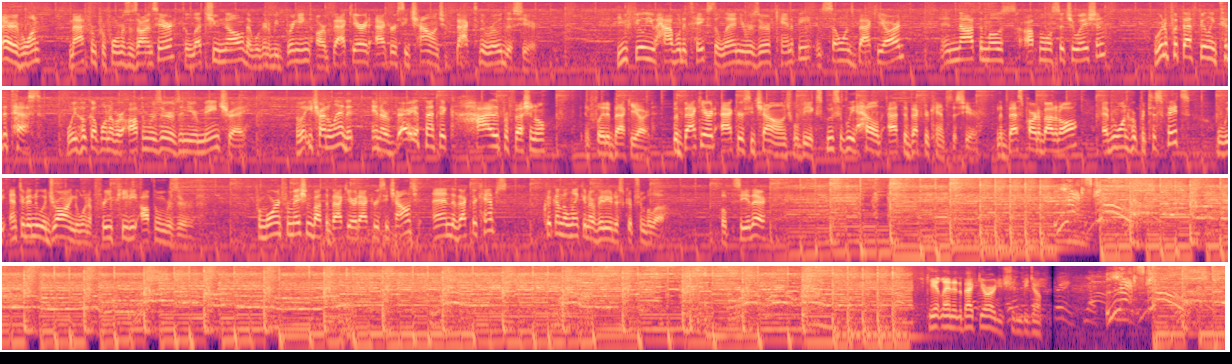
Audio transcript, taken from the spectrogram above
Hey everyone, Matt from Performance Designs here to let you know that we're going to be bringing our Backyard Accuracy Challenge back to the road this year. Do you feel you have what it takes to land your reserve canopy in someone's backyard and not the most optimal situation? We're going to put that feeling to the test when we hook up one of our Optimum Reserves into your main tray and let you try to land it in our very authentic, highly professional inflated backyard. The Backyard Accuracy Challenge will be exclusively held at the Vector Camps this year. And the best part about it all, everyone who participates will be entered into a drawing to win a free PD Optimum Reserve. For more information about the Backyard Accuracy Challenge and the Vector Camps, click on the link in our video description below. Hope to see you there. Can't land in the backyard, you shouldn't be jumping. Let's go!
